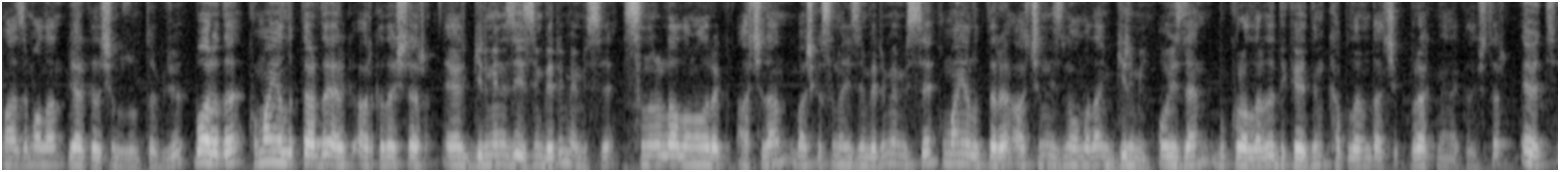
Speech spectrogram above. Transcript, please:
malzeme alan bir arkadaşımız unutabiliyor. Bu arada kumanyalıklarda eğer arkadaşlar eğer girmenize izin verilmemişse sınırlı alan olarak açıdan başkasına izin verilmemişse kumanyalıklara açının izni olmadan girmeyin. O yüzden bu kurallarda dikkat edin. Kapılarını da açık bırakmayın arkadaşlar. Evet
